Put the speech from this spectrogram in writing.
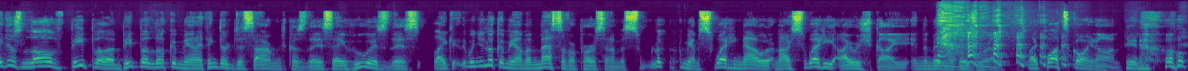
I just love people, and people look at me, and I think they're disarmed because they say, "Who is this?" Like when you look at me, I'm a mess of a person. I'm a look at me, I'm sweating now, and I'm a sweaty Irish guy in the middle of Israel. like, what's going on? You know.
